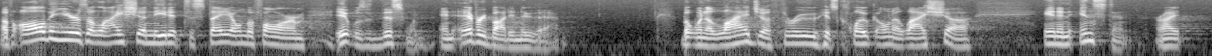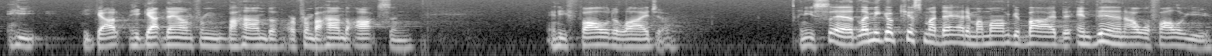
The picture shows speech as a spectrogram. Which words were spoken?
of all the years Elisha needed to stay on the farm, it was this one. And everybody knew that. But when Elijah threw his cloak on Elisha, in an instant, right, he, he, got, he got down from behind the, or from behind the oxen and he followed Elijah. And he said, Let me go kiss my dad and my mom goodbye, and then I will follow you.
